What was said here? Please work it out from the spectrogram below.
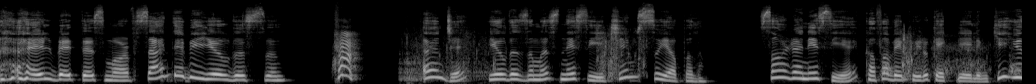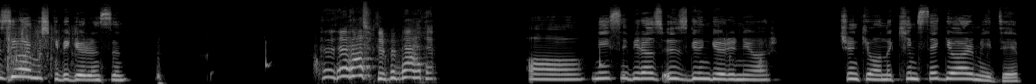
Elbette Smurf, sen de bir yıldızsın. Önce yıldızımız Nessie için su yapalım. Sonra Nessie'ye kafa ve kuyruk ekleyelim ki yüzüyormuş gibi görünsün. Aa, Nessie biraz üzgün görünüyor. Çünkü onu kimse görmedi.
